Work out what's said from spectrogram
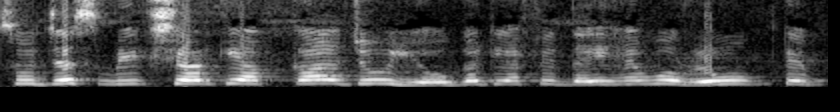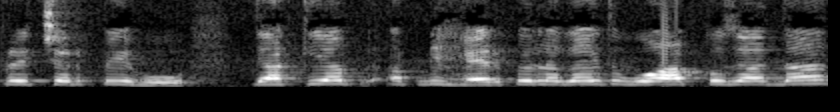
सो जस्ट मेक श्योर कि आपका जो योगर्ट या फिर दही है, वो रूम टेम्परेचर पे हो। ताकि आप अपने हेयर पे लगाए तो वो आपको ज़्यादा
